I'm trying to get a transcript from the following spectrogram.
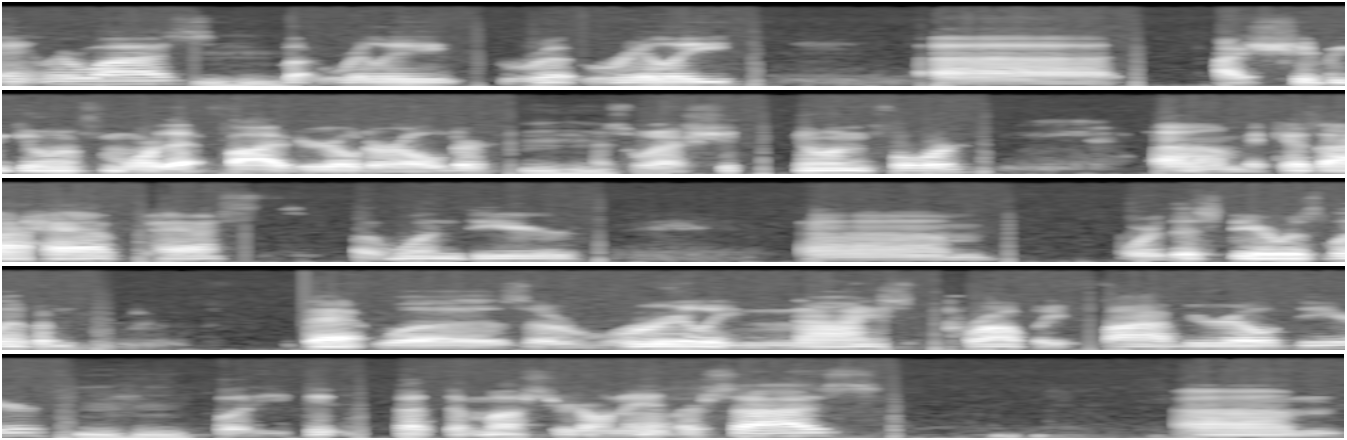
antler wise, Mhm. but really, re- really, uh, I should be going for more of that five year old or older. Mm-hmm. That's what I should be going for, um, because I have passed one deer um, where this deer was living. That was a really nice, probably five year old deer, Mm-hmm. but he didn't cut the mustard on antler size. Um,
